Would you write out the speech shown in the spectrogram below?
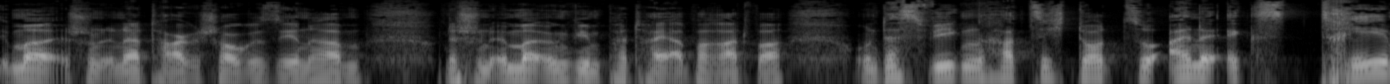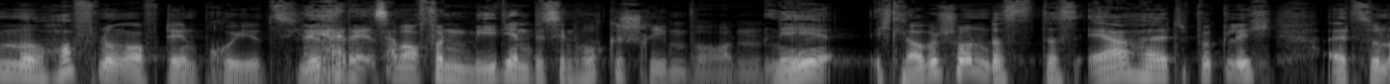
immer schon in der Tagesschau gesehen haben und der schon immer irgendwie im Parteiapparat war. Und deswegen hat sich dort so eine extreme Hoffnung auf den projiziert. Ja, der ist aber auch von Medien ein bisschen hochgeschrieben worden. Nee, ich glaube schon, dass, dass er halt wirklich als so ein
